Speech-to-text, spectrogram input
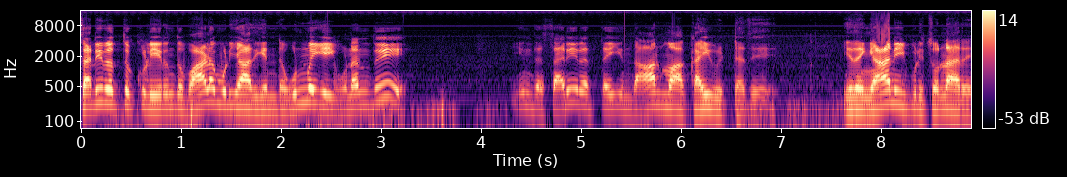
சரீரத்துக்குள் இருந்து வாழ முடியாது என்ற உண்மையை உணர்ந்து இந்த சரீரத்தை இந்த ஆன்மா கைவிட்டது. இதை ஞானி இப்படி சொன்னார்.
